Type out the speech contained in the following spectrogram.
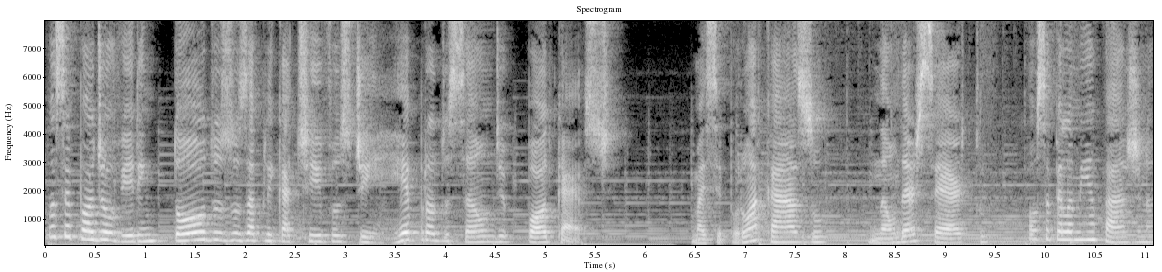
você pode ouvir em todos os aplicativos de reprodução de podcast. Mas se por um acaso não der certo, ouça pela minha página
